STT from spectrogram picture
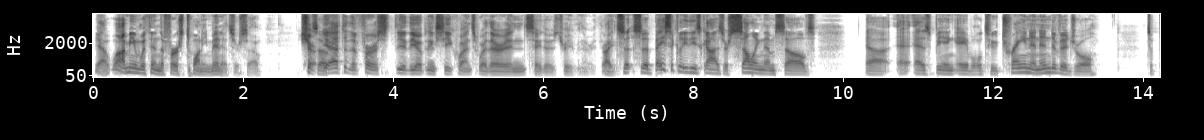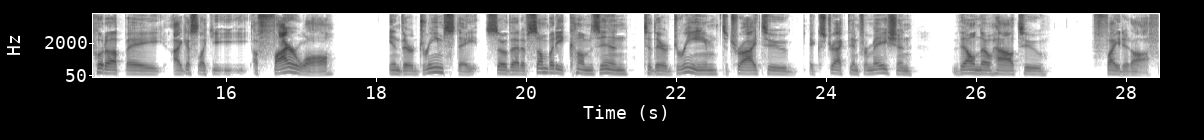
Yeah, well, I mean, within the first 20 minutes or so. Sure. So- yeah, after the first the, the opening sequence where they're in Sato's dream and everything. Right. So, so basically, these guys are selling themselves uh, as being able to train an individual to put up a, I guess, like a firewall in their dream state so that if somebody comes in to their dream to try to extract information, they'll know how to fight it off.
